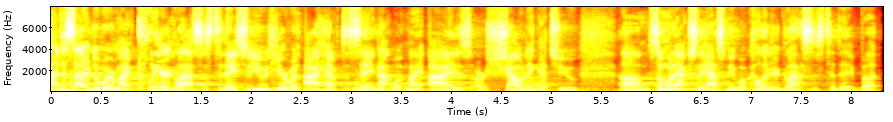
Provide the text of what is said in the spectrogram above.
I decided to wear my clear glasses today so you would hear what I have to say, not what my eyes are shouting at you. Um, someone actually asked me, What color are your glasses today? But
